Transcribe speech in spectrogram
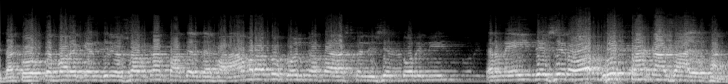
এটা করতে পারে কেন্দ্রীয় সরকার, তাদের ব্যাপার। আমরা তো কলকাতায় আসতে নিষেধ করিনি। কারণ এই দেশের অর্ধেক টাকা যায় ওখানে।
